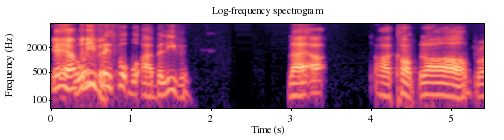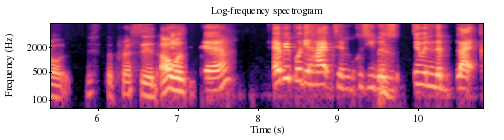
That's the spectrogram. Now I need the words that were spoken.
yeah, yeah I The way he it. plays football, I believe him. Like I, I can't. Oh, bro, it's depressing. I was Yeah, everybody hyped him because he was doing the like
